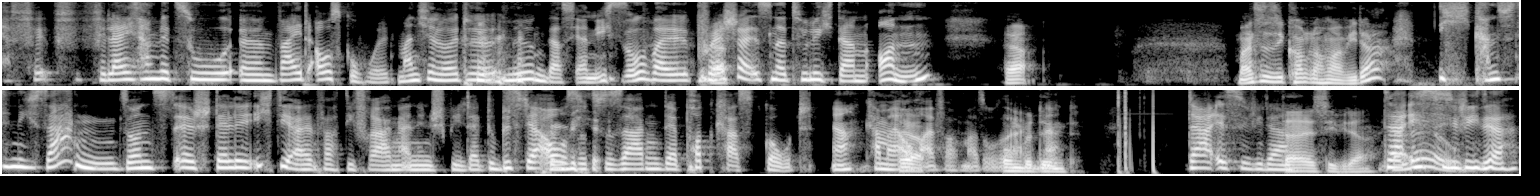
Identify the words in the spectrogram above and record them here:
Ja, vielleicht haben wir zu ähm, weit ausgeholt. Manche Leute mögen das ja nicht so, weil Pressure ja. ist natürlich dann on. Ja. Meinst du, sie kommt noch mal wieder? Ich kann es dir nicht sagen, sonst äh, stelle ich dir einfach die Fragen an den Spieltag. Du bist ja auch sozusagen der Podcast-Goat. Ja, kann man ja auch einfach mal so sagen. Ne? Unbedingt. Ne? Da ist sie wieder. Da ist sie wieder. Da Hallo. ist sie wieder.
